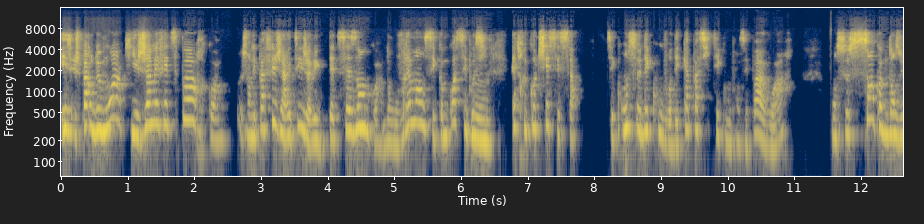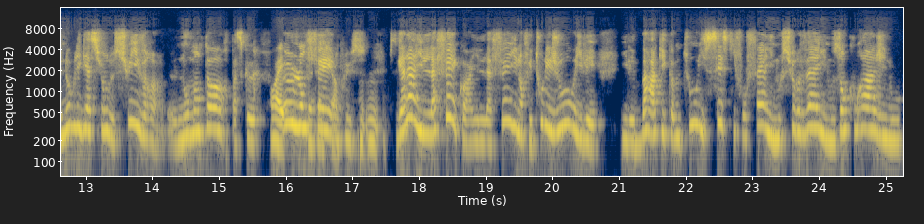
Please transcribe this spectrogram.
et je parle de moi qui n'ai jamais fait de sport, quoi. J'en ai pas fait, j'ai arrêté, j'avais peut-être 16 ans, quoi. Donc vraiment, c'est comme quoi c'est possible. Mm. Être coaché, c'est ça. C'est qu'on se découvre des capacités qu'on ne pensait pas avoir. On se sent comme dans une obligation de suivre euh, nos mentors parce que eux l'ont fait en plus. Mm, mm. Ce gars-là, il l'a fait, quoi. Il l'a fait, il en fait tous les jours. Il est, il est baraqué comme tout. Il sait ce qu'il faut faire. Il nous surveille, il nous encourage. Il nous,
